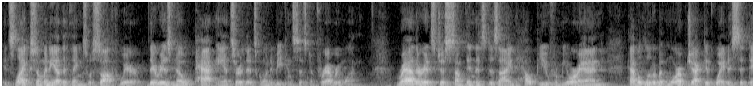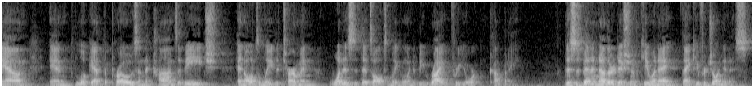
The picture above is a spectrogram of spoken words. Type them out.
It's like so many other things with software. There is no pat answer that's going to be consistent for everyone. Rather, it's just something that's designed to help you from your end have a little bit more objective way to sit down and look at the pros and the cons of each and ultimately determine what is it that's ultimately going to be right for your company. This has been another edition of Q&A. Thank you for joining us.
